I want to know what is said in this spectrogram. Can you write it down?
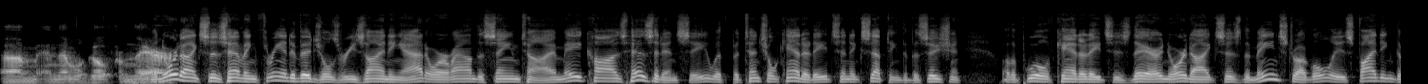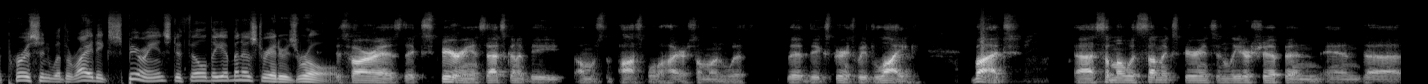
um, and then we'll go from there. Nordyke says having three individuals resigning at or around the same time may cause hesitancy with potential candidates in accepting the position. While the pool of candidates is there, Nordyke says the main struggle is finding the person with the right experience to fill the administrator's role. As far as the experience, that's going to be almost impossible to hire someone with the, the experience we'd like. But uh, someone with some experience in leadership and, and, uh,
